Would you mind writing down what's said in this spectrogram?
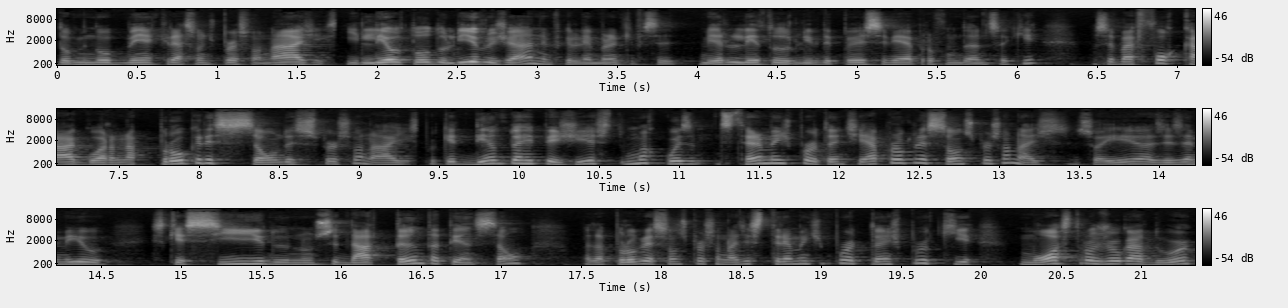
dominou bem a criação de personagens e leu todo o livro já, né? Porque lembrando que você primeiro lê todo o livro, depois você vem aprofundando isso aqui, você vai focar agora na progressão desses personagens. Porque dentro do RPG, uma coisa extremamente importante é a progressão dos personagens. Isso aí às vezes é meio esquecido, não se dá tanta atenção, mas a progressão dos personagens é extremamente importante porque mostra ao jogador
